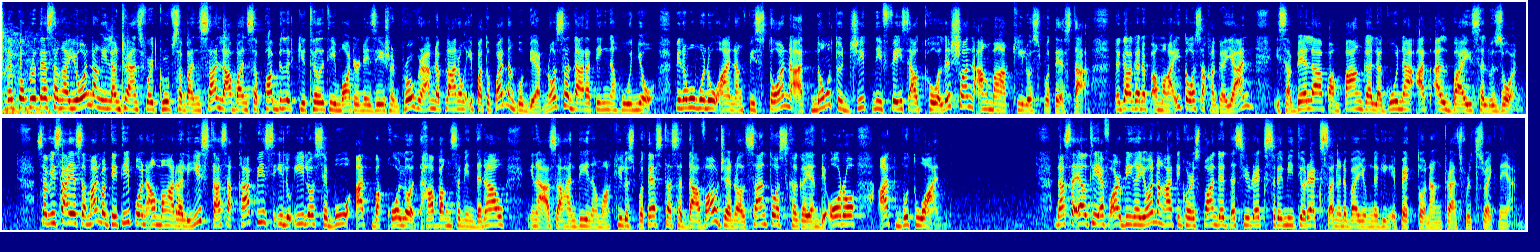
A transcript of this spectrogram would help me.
Nagpoprotesta ngayon ng ilang transport group sa bansa laban sa Public Utility Modernization Program na planong ipatupad ng gobyerno sa darating na Hunyo. Pinamumunuan ng Piston at No to Jeepney Phase Out Coalition ang mga kilos protesta. Nagaganap ang mga ito sa Cagayan, Isabela, Pampanga, Laguna at Albay sa Luzon. Sa Visayas naman, magtitipon ang mga rallyista sa Capiz, Iloilo, Cebu at Bacolod. Habang sa Mindanao, inaasahan din ang mga kilos protesta sa Davao, General Santos, Cagayan de Oro at Butuan. Nasa LTFRB ngayon ang ating correspondent na si Rex Remitio. Rex, ano na ba yung naging epekto ng transport strike na yan?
